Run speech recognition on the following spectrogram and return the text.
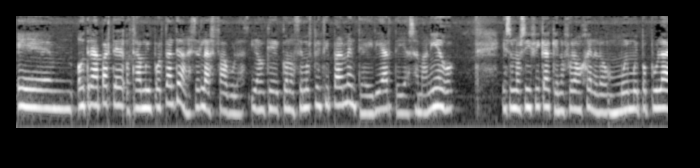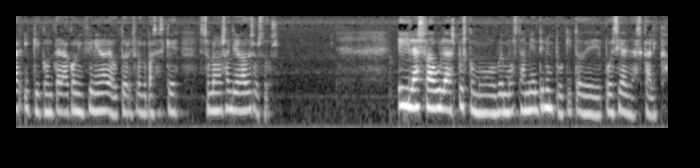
Em, otra parte, otra muy importante, van a ser las fábulas. Y aunque conocemos principalmente a Iriarte y a Samaniego, eso no significa que no fuera un género muy muy popular y que contará con infinidad de autores. Lo que pasa es que solo nos han llegado esos dos. Y las fábulas, pues como vemos, también tiene un poquito de poesía didascálica.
